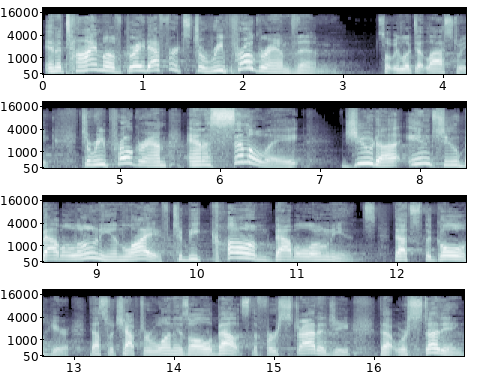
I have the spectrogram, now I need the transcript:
in a time of great efforts to reprogram them. That's what we looked at last week. To reprogram and assimilate Judah into Babylonian life, to become Babylonians. That's the goal here. That's what chapter one is all about. It's the first strategy that we're studying.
